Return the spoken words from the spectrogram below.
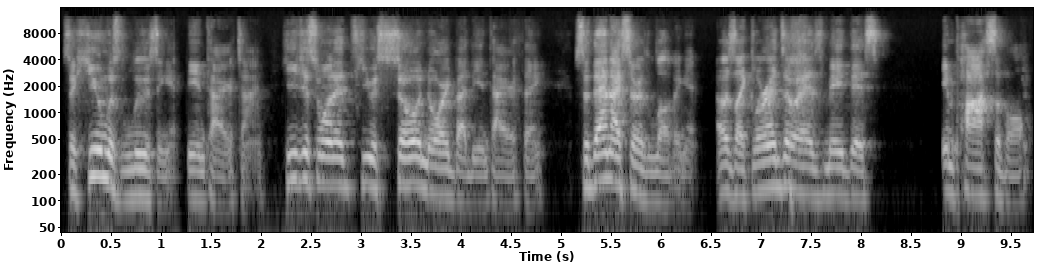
So Hume was losing it the entire time. He just wanted, he was so annoyed by the entire thing. So then I started loving it. I was like, Lorenzo has made this impossible.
